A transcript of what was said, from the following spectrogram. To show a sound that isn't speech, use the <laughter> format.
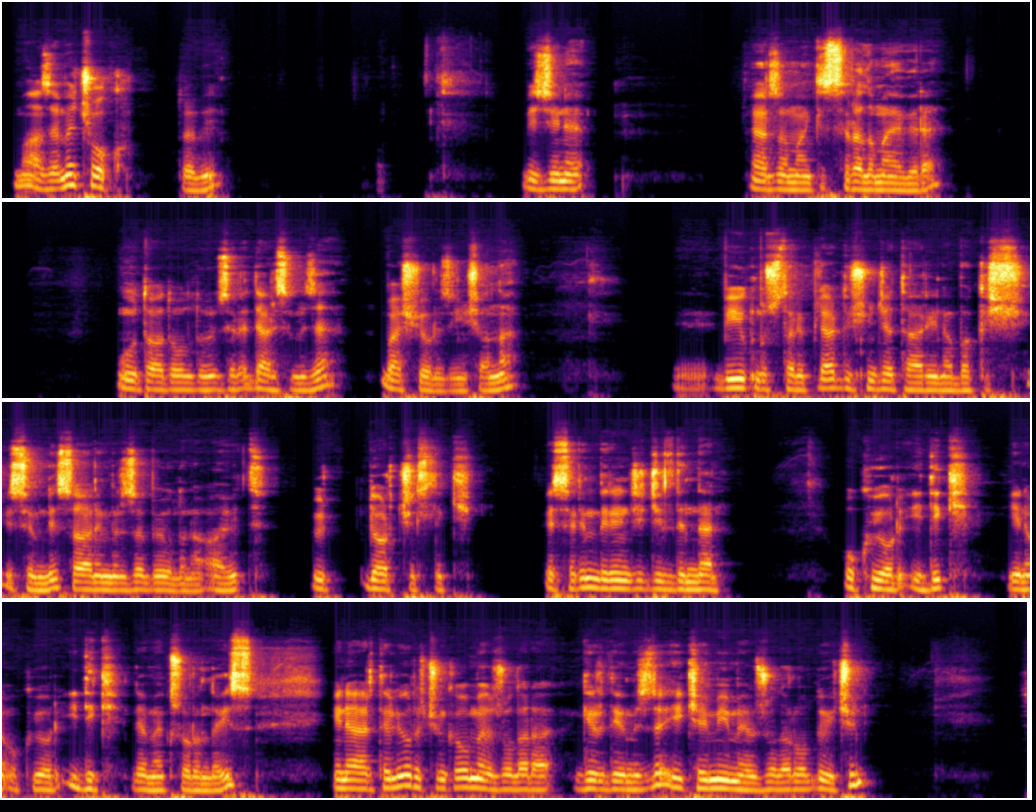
Malzeme çok tabi. Biz yine her zamanki sıralamaya göre mutat olduğu üzere dersimize başlıyoruz inşallah. Ee, Büyük Mustaripler Düşünce Tarihine Bakış isimli Salim Mirza Beyoğlu'na ait 4 ciltlik eserin birinci cildinden okuyor idik yine okuyor idik demek zorundayız. Yine erteliyoruz çünkü o mevzulara girdiğimizde ikemi mevzular olduğu için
